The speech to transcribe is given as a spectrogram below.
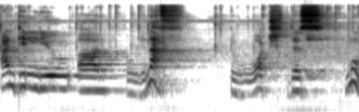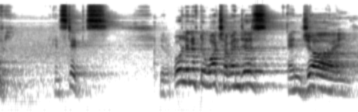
until you are old enough to watch this movie you can state this you're old enough to watch avengers enjoy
